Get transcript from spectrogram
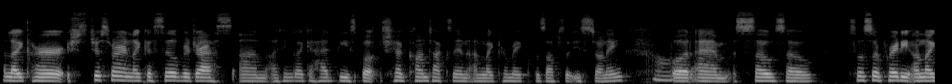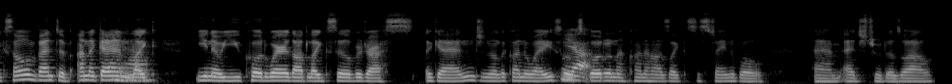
But like her, she's just wearing like a silver dress and I think like a headpiece, but she had contacts in and like her makeup was absolutely stunning. Oh. But um, so so so so pretty and like so inventive. And again, Yeah. like you know, you could wear that like silver dress again, do you know the kind of way. So it's good and it kind of has like a sustainable um edge to it as well.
